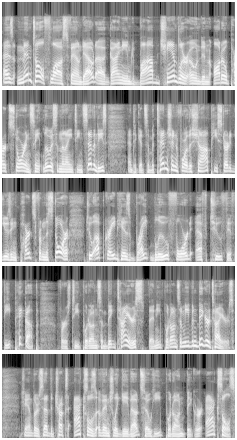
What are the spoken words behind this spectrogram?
As Mental Floss found out, a guy named Bob Chandler owned an auto parts store in St. Louis in the 1970s, and to get some attention for the shop, he started using parts from the store to upgrade his bright blue Ford F 250 pickup. First, he put on some big tires, then, he put on some even bigger tires. Chandler said the truck's axles eventually gave out, so he put on bigger axles.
